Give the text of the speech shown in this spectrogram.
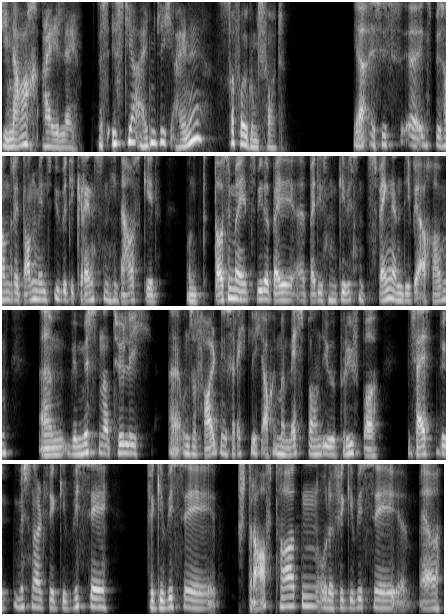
Die Nacheile. Das ist ja eigentlich eine Verfolgungsfahrt. Ja, es ist äh, insbesondere dann, wenn es über die Grenzen hinausgeht. Und da sind wir jetzt wieder bei, äh, bei diesen gewissen Zwängen, die wir auch haben. Ähm, wir müssen natürlich, äh, unser Verhalten ist rechtlich auch immer messbar und überprüfbar. Das heißt, wir müssen halt für gewisse, für gewisse Straftaten oder für gewisse, äh, ja,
